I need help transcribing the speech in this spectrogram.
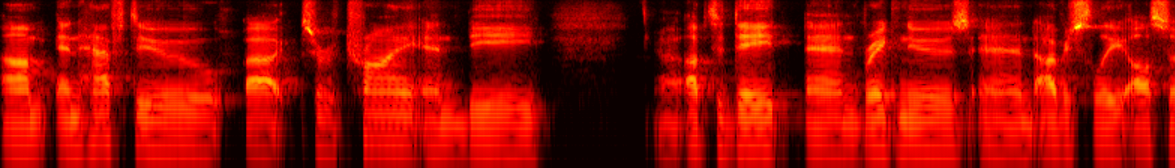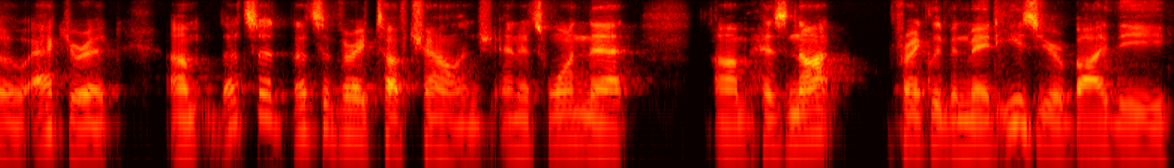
um, and have to uh, sort of try and be uh, up to date and break news and obviously also accurate, um, that's a that's a very tough challenge. And it's one that um, has not frankly been made easier by the,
